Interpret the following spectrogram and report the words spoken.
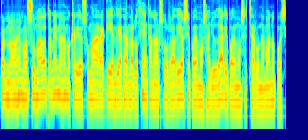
Pues nos hemos sumado también, nos hemos querido sumar aquí en Días de Andalucía, en Canal Sur Radio, si podemos ayudar y podemos echar una mano, pues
